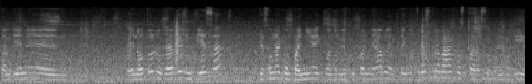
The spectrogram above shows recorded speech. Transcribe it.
también en, otro lugar de limpieza, que es una compañía y cuando me ocupan me hablan. Tengo tres trabajos para sobrevivir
